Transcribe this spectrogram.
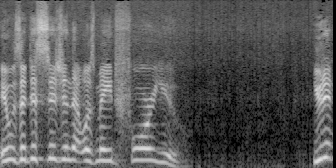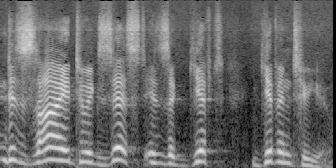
it was a decision that was made for you. You didn't decide to exist, it is a gift given to you.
